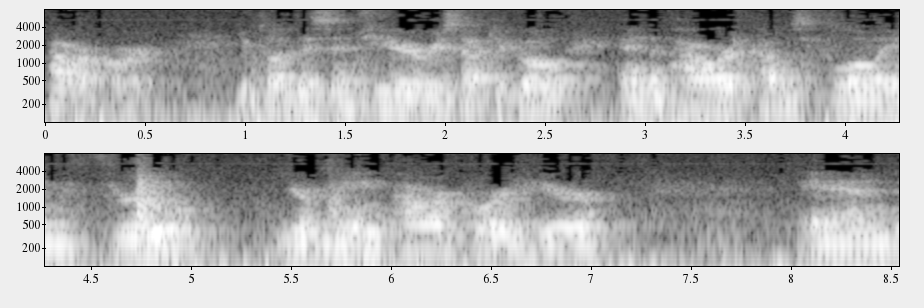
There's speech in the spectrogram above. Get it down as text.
power cord. You plug this into your receptacle and the power comes flowing through your main power cord here and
